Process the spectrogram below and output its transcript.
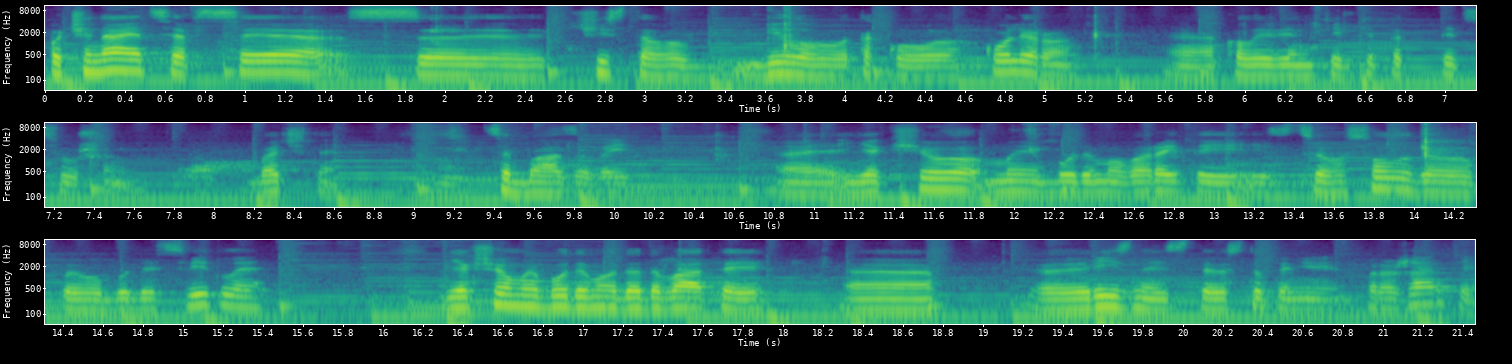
починається все з е, чистого білого такого кольору, е, коли він тільки підсушений. Бачите? Це базовий. Е, Якщо ми будемо варити із цього солоду, пиво буде світле. Якщо ми будемо додавати е, е, різні ступені прожарки,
